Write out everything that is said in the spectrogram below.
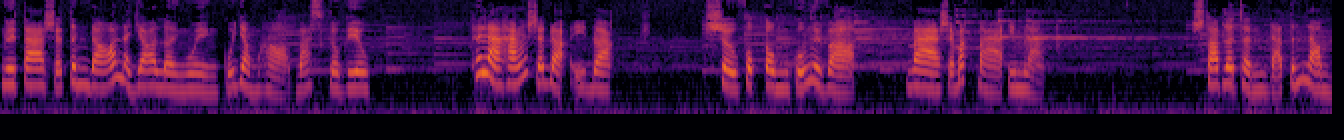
người ta sẽ tin đó là do lời nguyền của dòng họ Baskerville. Thế là hắn sẽ đoạt, đoạt sự phục tùng của người vợ và sẽ bắt bà im lặng. Stapleton đã tính lầm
